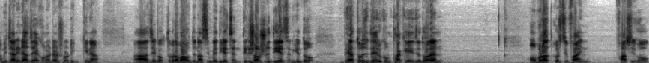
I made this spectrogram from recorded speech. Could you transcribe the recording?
আমি জানি না যে এখন এটা সঠিক কিনা যে বক্তব্যটা বাহুদ্দিন নাসিম ভাই দিয়েছেন, তিনি সরাসরি দিয়েছেন, কিন্তু ভেতরে যদি এরকম থাকে যে ধরেন, অপরাধ করছি ফাইন ফাঁসি হোক,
